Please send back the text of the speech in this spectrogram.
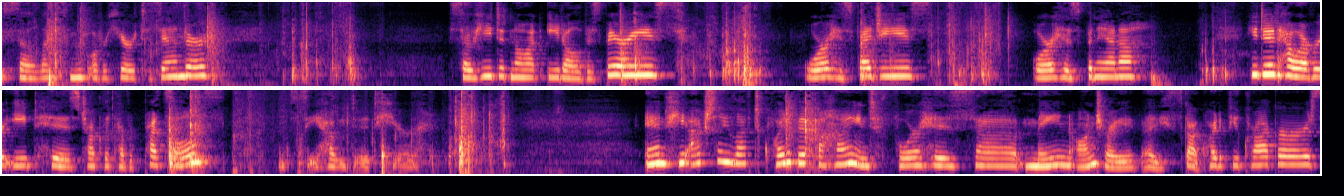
so let's move over here to Xander. So he did not eat all of his berries or his veggies or his banana. He did, however, eat his chocolate-covered pretzels. Let's see how he did here. And he actually left quite a bit behind for his uh, main entree. Uh, he's got quite a few crackers,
